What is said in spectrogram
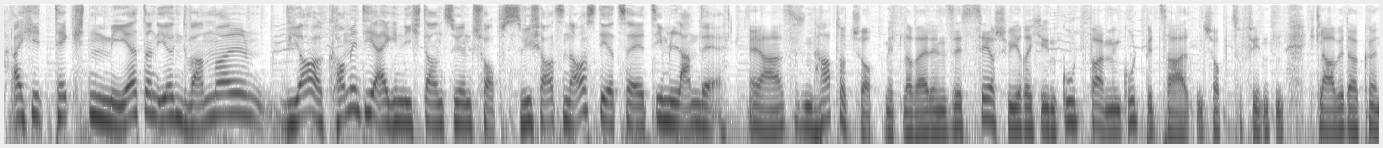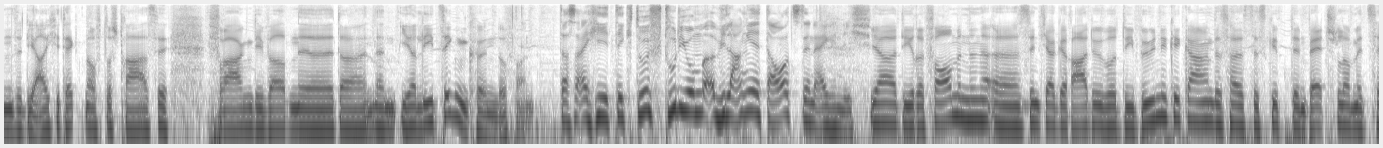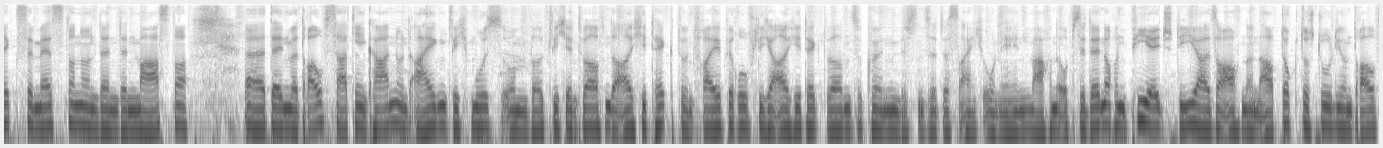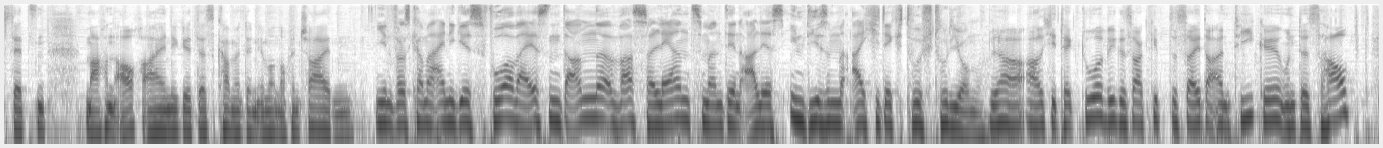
Architekten mehr dann irgendwann mal. Ja, kommen die eigentlich dann zu ihren Jobs? Wie schaut es denn aus derzeit im Lande? Ja, es ist ein harter Job mittlerweile. Es ist sehr schwierig, einen gut, vor allem einen gut bezahlten Job zu finden. Ich glaube, da können Sie die Architekten auf der Straße fragen, die werden äh, da ihr Lied singen können davon. Das Architekturstudium, wie lange dauert es denn eigentlich? Ja, die Reformen äh, sind ja gerade über die Bühne gegangen. Das heißt, es gibt den Bachelor mit sechs Semestern und dann den Master, äh, den man draufsatteln kann. Und eigentlich muss, um wirklich entwerfender Architekt und freiberuflicher Architekt werden zu können, müssen sie das eigentlich ohnehin machen. Ob sie dennoch ein PhD, also auch eine Art Doktorstudium draufsetzen, machen auch einige. Das kann man dann immer noch entscheiden. Jedenfalls kann man einiges vorweisen. Dann, was lernt man denn alles in diesem Architekturstudium? Ja, Architektur, wie gesagt, gibt es seit der Antike und das Haupt,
